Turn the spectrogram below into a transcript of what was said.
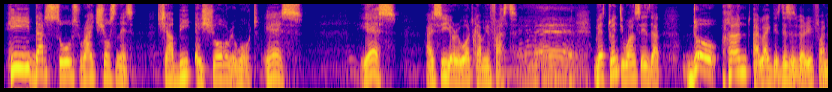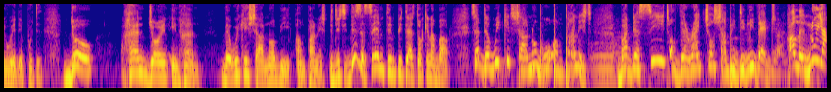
He that sows righteousness shall be a sure reward. Yes. Yes. I see your reward coming fast. Amen. Verse 21 says that, though hand, I like this, this is a very funny way they put it. Though hand join in hand, the wicked shall not be unpunished. Did you see? This is the same thing Peter is talking about. He said, The wicked shall not go unpunished, but the seed of the righteous shall be delivered. Hallelujah.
